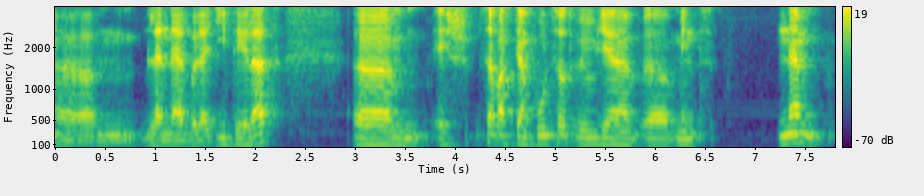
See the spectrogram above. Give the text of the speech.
uh, lenne ebből egy ítélet. és Sebastian Kurzot, ő ugye, mint nem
